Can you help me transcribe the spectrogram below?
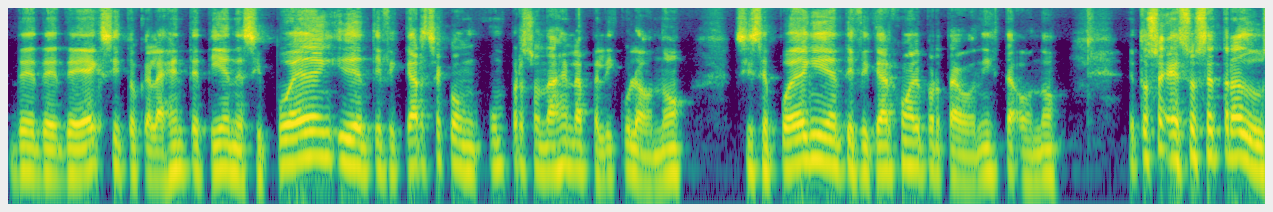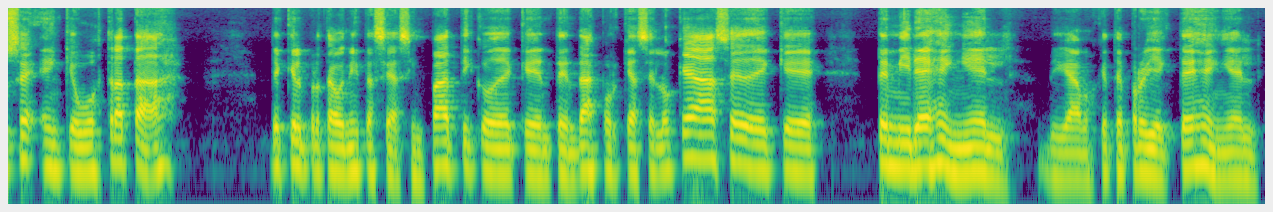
de, éxito que la gente tiene, si pueden identificarse con un personaje en la película o no, si se pueden identificar con el protagonista o no. Entonces eso se traduce en que vos tratás de que el protagonista sea simpático, de que entendás por qué hace lo que hace, de que te mires en él, digamos, que te proyectes en él.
